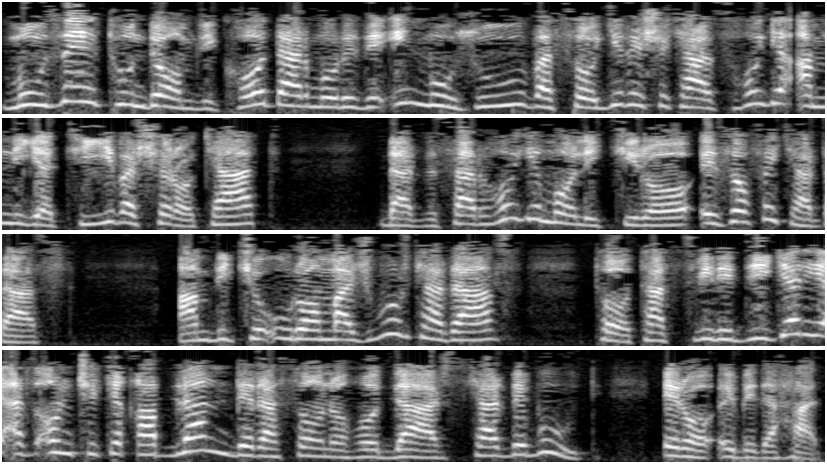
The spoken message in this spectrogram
موضع تند آمریکا در مورد این موضوع و سایر های امنیتی و شراکت دردسرهای مالکی را اضافه کرده است. امری که او را مجبور کرده است تا تصویر دیگری از آنچه که قبلا به رسانه ها درس کرده بود ارائه بدهد.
